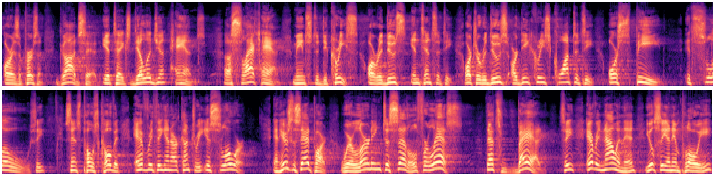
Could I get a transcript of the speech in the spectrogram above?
or as a person, God said it takes diligent hands. A slack hand means to decrease or reduce intensity, or to reduce or decrease quantity or speed. It's slow, see? Since post COVID, everything in our country is slower. And here's the sad part we're learning to settle for less. That's bad. See, every now and then you'll see an employee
